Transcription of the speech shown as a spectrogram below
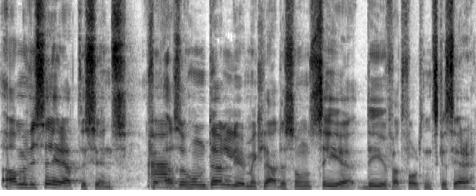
Ja, men vi säger att det syns. För, alltså, hon döljer med kläder, så hon ser, det är ju för att folk inte ska se det.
